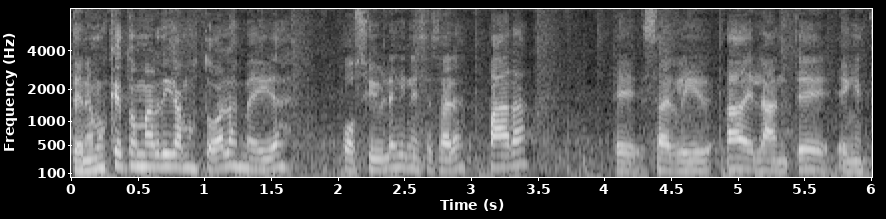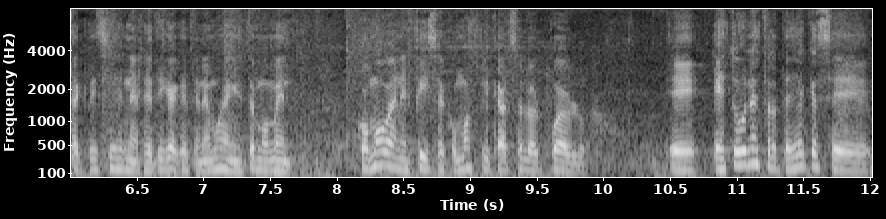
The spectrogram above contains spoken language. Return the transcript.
tenemos que tomar, digamos, todas las medidas posibles y necesarias para eh, salir adelante en esta crisis energética que tenemos en este momento. ¿Cómo beneficia? ¿Cómo explicárselo al pueblo? Eh, esto es una estrategia que se,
